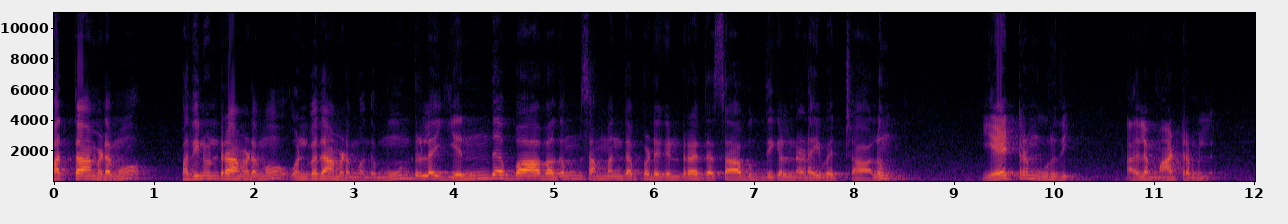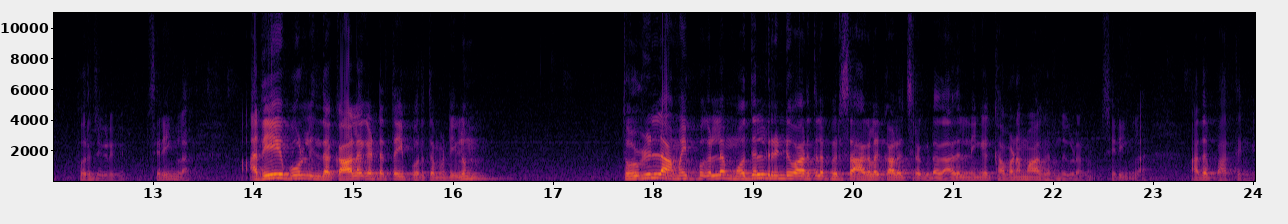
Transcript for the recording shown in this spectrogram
பத்தாம் இடமோ பதினொன்றாம் இடமோ ஒன்பதாம் இடமோ அந்த மூன்றில் எந்த பாவகம் சம்பந்தப்படுகின்ற தசாபுக்திகள் நடைபெற்றாலும் ஏற்றம் உறுதி. அதில் மாற்றம் இல்லை. புரிஞ்சுக்கிடுங்க. சரிங்களா? அதே போல் இந்த காலகட்டத்தை பொறுத்த மட்டிலும் தொழில் அமைப்புகளில் முதல் ரெண்டு வாரத்தில் பெருசாக அகலக்கால் வச்சிடக்கூடாது. அதில் நீங்கள் கவனமாக இருந்துக்கிடணும். சரிங்களா? அதை பார்த்துங்க.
